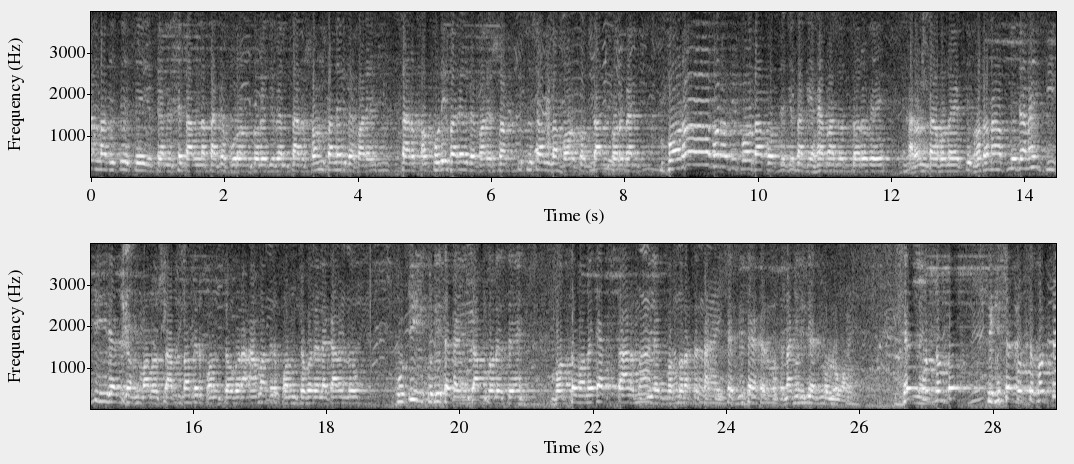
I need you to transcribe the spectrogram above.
আল্লাহ দিতে চেয়েছেন, সেটা আল্লাহ তাকে পূরণ করে দিবেন তার সন্তানের ব্যাপারে, তার পরিবারের ব্যাপারে সবকিছুতে আল্লাহ বরকত দান করবেন। বড় বড় বিপদ আপদ থেকে তাকে হেফাজত করবে। কারণটা হলো একটি ঘটনা, আপনি জানাই বিজির একজন মানুষ, আপনাদের পঞ্চগড়, আমাদের পঞ্চগড় এলাকার লোক কোটি কোটি টাকা ইনকাম করেছে। বর্তমানে এক তার দুই এক বছর আছে, চাকরি সে রিটায়ার্ড নাকি রিটায়ার্ড করল। শেষ পর্যন্ত চিকিৎসা করতে করতে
